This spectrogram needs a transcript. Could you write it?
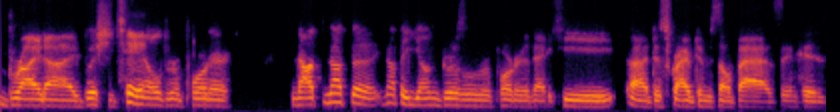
bright-eyed, bushy-tailed reporter. Not, not the, not the young grizzled reporter that he uh, described himself as in his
